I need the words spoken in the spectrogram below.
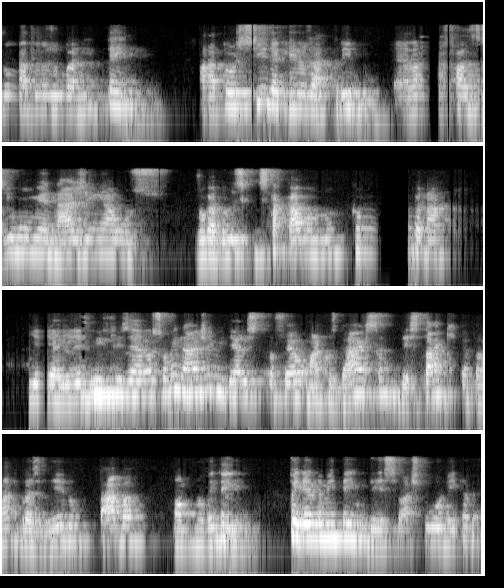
jogadores do Guarani têm. A torcida Guerreiros da Tribo, ela fazia uma homenagem aos jogadores que destacavam no campeonato e aí eles me fizeram essa homenagem, me deram esse troféu, Marcos Garça, destaque, Campeonato Brasileiro, Taba, 91. O Pereira também tem um desse, eu acho que o Onei também.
